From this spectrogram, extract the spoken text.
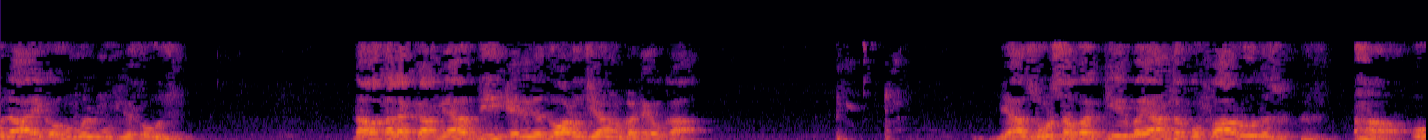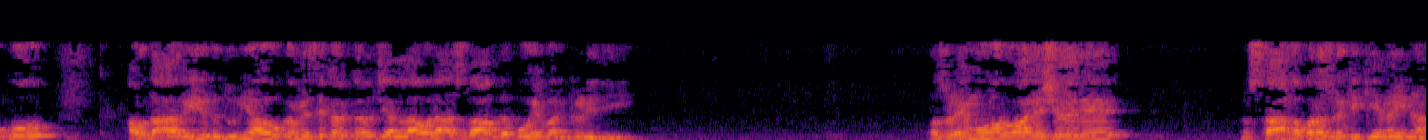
اولائک هم المفلحون دا خلک کامیاب دي ان د دواړو جهانو ګټه وکا بیا زور سبق کې بیان د کفارو د او کو او د هغه د دنیا حکم ذکر کړ چې الله ولا اسباب د پوه بن کړی دي پزړې مهر والے شوی دی نو ستا خبره زړه کې کینای نه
